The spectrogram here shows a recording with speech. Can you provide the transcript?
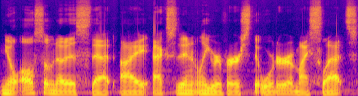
And you'll also notice that I accidentally reversed the order of my slats.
